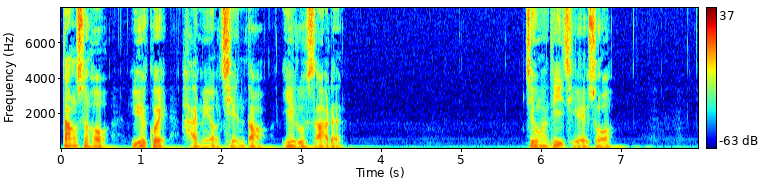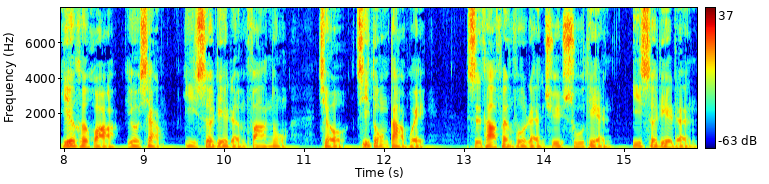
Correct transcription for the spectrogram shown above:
当时候约柜还没有迁到耶路撒冷。经文第一节说：“耶和华又向以色列人发怒，就激动大卫。”使他吩咐人去数点以色列人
